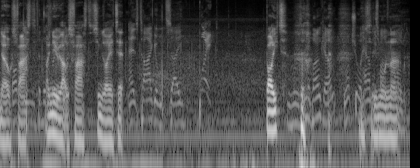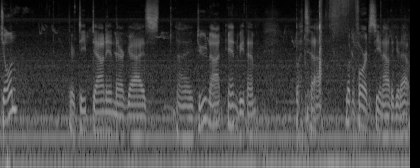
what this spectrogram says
No, it's fast. I knew that was fast as soon as I hit it. As Tiger would say, wait. Bite. Who's in? Not sure how to this do more than that. John? They're deep down in there, guys. I do not envy them, but uh, looking forward to seeing how they get out.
